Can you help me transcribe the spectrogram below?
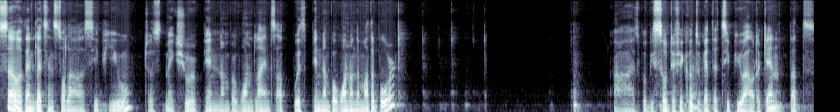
So then let's install our CPU. Just make sure pin number one lines up with pin number one on the motherboard. Oh, it will be so difficult to get that CPU out again, but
